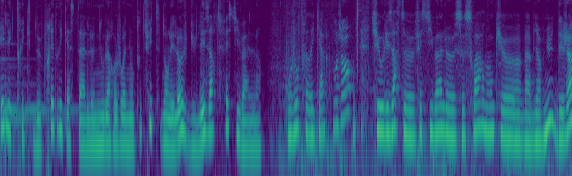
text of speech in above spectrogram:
Électrique de Frédéric Astal. Nous la rejoignons tout de suite dans les loges du Lézard Festival. Bonjour Frédérica. Bonjour. Tu es au Lézard Festival euh, ce soir, donc euh, bah, bienvenue déjà.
